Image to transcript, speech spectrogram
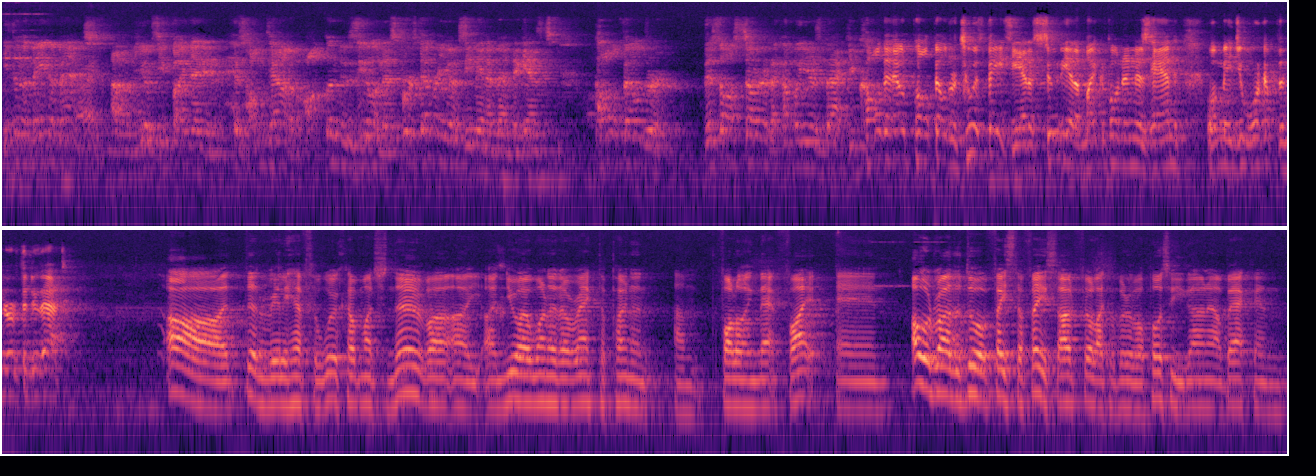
He's in the main event of UFC Fight Night in his hometown of Auckland, New Zealand. His first ever UFC main event against Paul Felder. This all started a couple years back. You called it out Paul Felder to his face. He had a suit, he had a microphone in his hand. What made you work up the nerve to do that? Oh, I didn't really have to work up much nerve. I, I, I knew I wanted a ranked opponent um, following that fight, and I would rather do it face to face. I'd feel like a bit of a pussy going out back and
